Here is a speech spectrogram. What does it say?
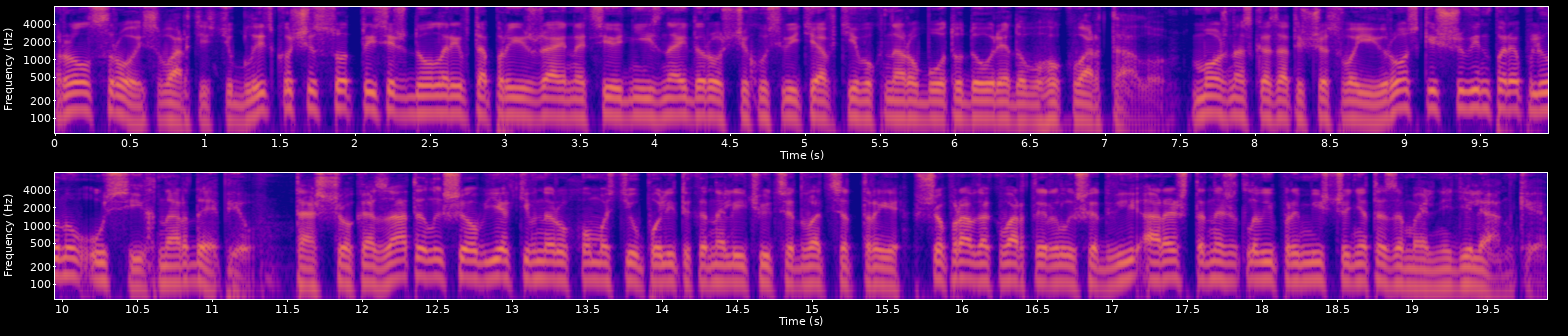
Rolls-Royce вартістю близько 600 тисяч доларів та приїжджає на цій одній з найдорожчих у світі автівок на роботу до урядового кварталу. Можна сказати, що своєю розкішшю він переплюнув усіх нардепів. Та що казати, лише об'єктів нерухомості у політика налічується 23, щоправда, квартири лише дві, а решта нежитлові приміщення та земельні ділянки.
